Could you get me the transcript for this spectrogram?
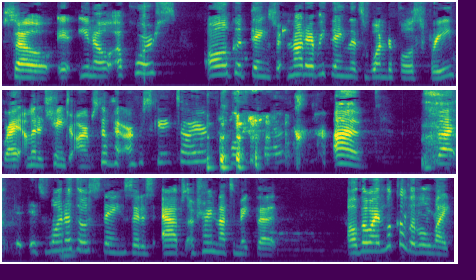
so it, you know, of course, all good things. Not everything that's wonderful is free, right? I'm going to change arms because my arm is getting tired. um, but it's one of those things that is abs. I'm trying not to make the. Although I look a little like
